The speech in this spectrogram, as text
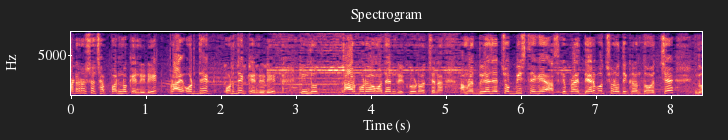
আঠারোশো ছাপ্পান্ন ক্যান্ডিডেট প্রায় অর্ধেক অর্ধেক ক্যান্ডিডেট কিন্তু তারপরেও আমাদের রিক্রুট হচ্ছে না। আমরা দুই হাজার চব্বিশ থেকে আজকে প্রায় দেড় বছর অতিক্রান্ত হচ্ছে, কিন্তু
